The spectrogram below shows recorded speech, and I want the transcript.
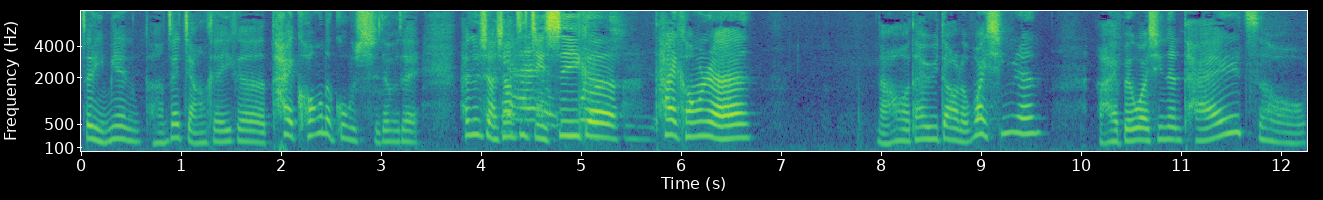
这里面可能在讲个一个太空的故事，对不对？他就想象自己是一个太空人，然后他遇到了外星人，还被外星人抬走，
